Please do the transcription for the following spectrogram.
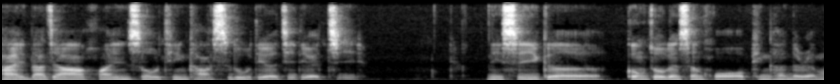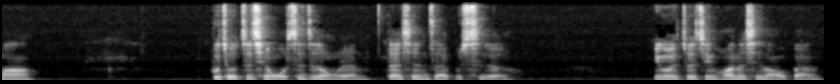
嗨，大家欢迎收听《卡斯鲁》第二季第二集。你是一个工作跟生活平衡的人吗？不久之前我是这种人，但现在不是了，因为最近换了新老板，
